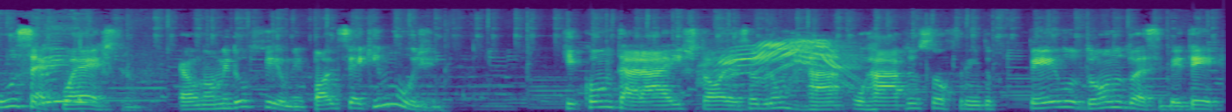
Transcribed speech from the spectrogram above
O Sequestro é o nome do filme, pode ser que mude. Que contará a história sobre um ra o rapto sofrido pelo dono do SBT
